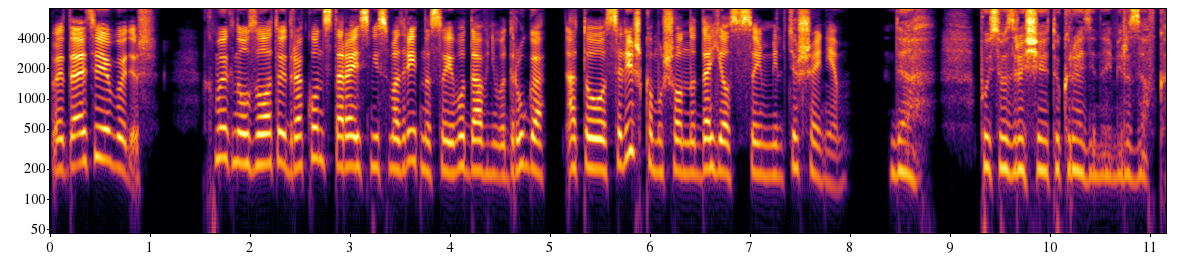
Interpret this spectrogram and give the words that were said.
«Пытать ее будешь?» Хмыкнул золотой дракон, стараясь не смотреть на своего давнего друга, а то слишком уж он надоел со своим мельтешением. «Да, пусть возвращает украденная мерзавка»,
